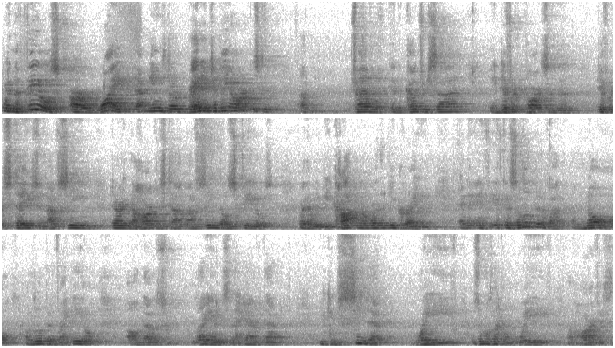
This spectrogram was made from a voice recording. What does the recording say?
When the fields are white, that means they're ready to be harvested. I've traveled in the countryside in different parts of the different states, and I've seen during the harvest time, I've seen those fields, whether it be cotton or whether it be grain. And if, if there's a little bit of a, a knoll, a little bit of a hill on those lands that have that, you can see that wave. It's almost like a wave of harvest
